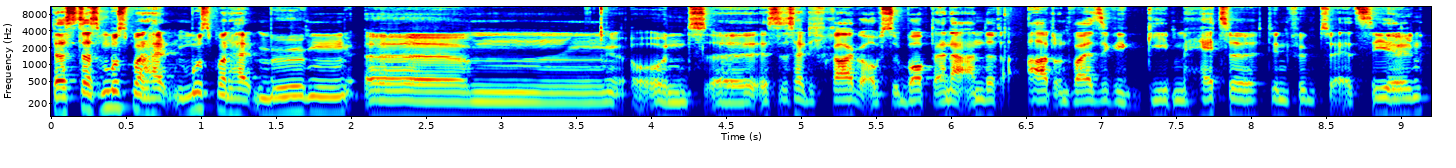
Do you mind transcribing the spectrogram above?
das, das muss man halt, muss man halt mögen. Ähm, und äh, es ist halt die Frage, ob es überhaupt eine andere Art und Weise gegeben hätte, den Film zu erzählen.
